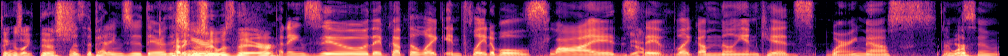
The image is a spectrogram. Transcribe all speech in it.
things like this. Was the petting zoo there this Petting year? zoo was there. petting zoo. They've got the like inflatable slides. Yeah. They have like a million kids wearing masks. They I were. assume.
